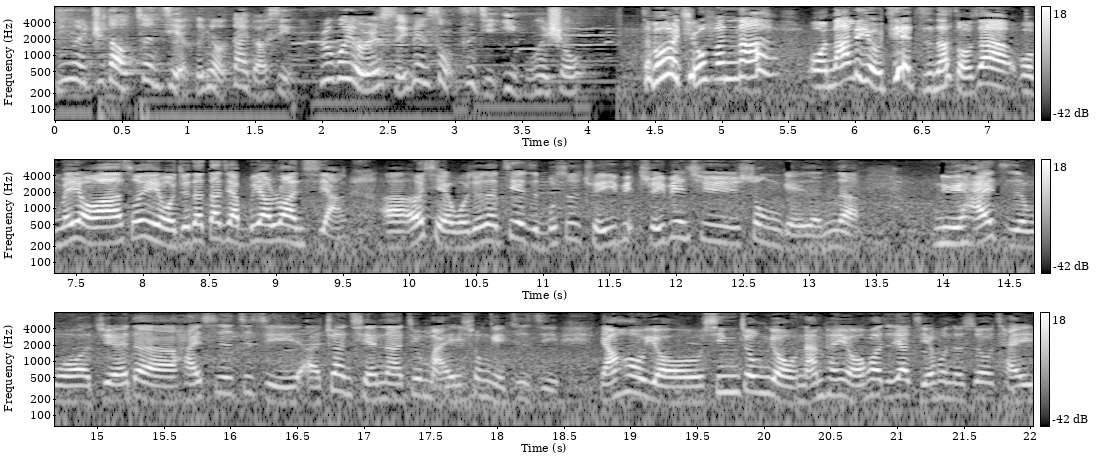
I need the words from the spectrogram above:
因为知道钻戒很有代表性。如果有人随便送，自己亦不会收。怎么会求婚呢？我哪里有戒指呢？手上我没有啊，所以我觉得大家不要乱想。呃，而且我觉得戒指不是随便随便去送给人的。女孩子，我觉得还是自己呃赚钱呢，就买送给自己。然后有心中有男朋友或者要结婚的时候，才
